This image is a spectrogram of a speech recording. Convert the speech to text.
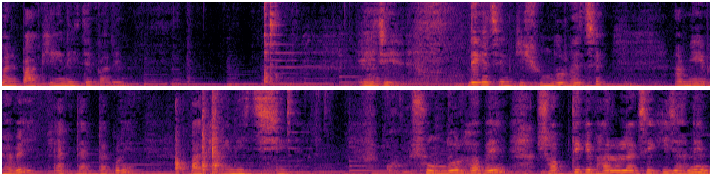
মানে পাকিয়ে নিতে পারেন। এই যে, দেখেছেন কি সুন্দর হয়েছে? আমি এভাবে একটা একটা করে পাকিয়ে নিচ্ছি। খুব সুন্দর হবে। সব থেকে ভালো লাগছে কি জানেন?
